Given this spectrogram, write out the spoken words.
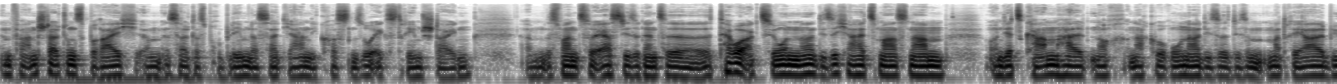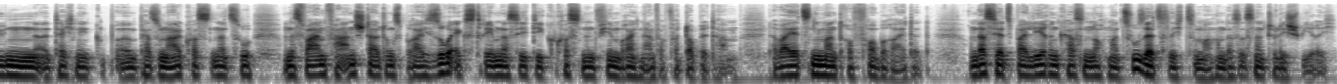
im Veranstaltungsbereich ähm, ist halt das Problem, dass seit Jahren die Kosten so extrem steigen. Ähm, das waren zuerst diese ganze Terroraktion, ne, die Sicherheitsmaßnahmen und jetzt kamen halt noch nach Corona diese, diese Material, Bühnen, Technik, äh, Personalkosten dazu und es war im Veranstaltungsbereich so extrem, dass sich die Kosten in vielen Bereichen einfach verdoppelt haben. Da war jetzt niemand darauf vorbereitet. Und das jetzt bei leeren Kassen nochmal zusätzlich zu machen, das ist natürlich schwierig.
